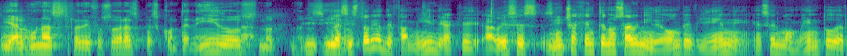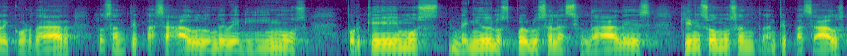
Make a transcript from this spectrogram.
y algunas radiodifusoras pues contenidos. y, las historias de familia, que a veces mucha gente no sabe ni de dónde viene. Es el momento de recordar los antepasados, dónde venimos, por qué hemos venido de los pueblos a las ciudades, quiénes son los antepasados.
